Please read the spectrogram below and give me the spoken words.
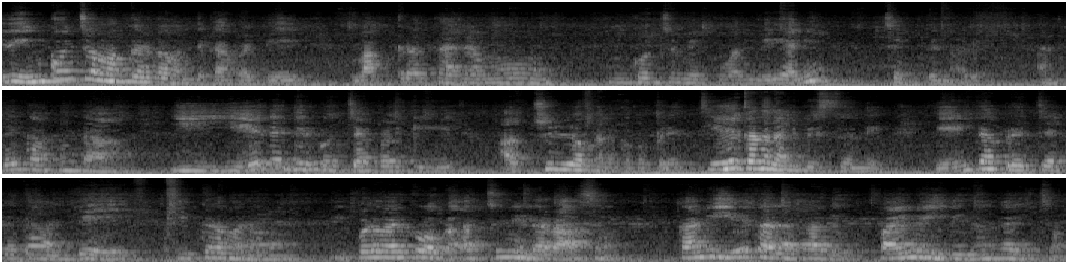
ఇది ఇంకొంచెం వంకరగా ఉంది కాబట్టి వక్రతరము ఇంకొంచెం ఎక్కువ ఉంది అని చెప్తున్నారు. అంతేకాకుండా ఈ ఏ దగ్గరికి వచ్చేప్పటికీ అచ్చుల్లో మనకు ఒక ప్రత్యేకత కనిపిస్తుంది. ఏంటి ఆ ప్రత్యేకత అంటే ఇక్కడ మనం ఇప్పటి వరకు ఒక అచ్చుని ఇలా రాసాం. కానీ ఏ కళ కాదు పైన ఈ విధంగా ఇచ్చాం.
